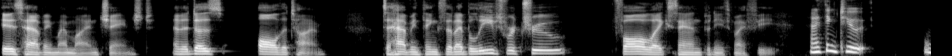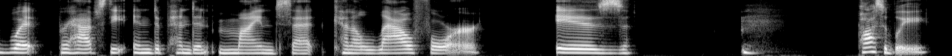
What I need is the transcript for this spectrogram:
is having my mind changed. And it does all the time to having things that I believed were true fall like sand beneath my feet. And I think, too, what perhaps the independent mindset can allow for is possibly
